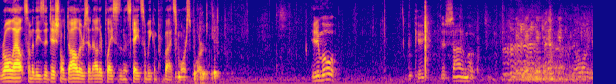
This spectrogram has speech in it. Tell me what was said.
roll out some of these additional dollars in other places in the state, so we can provide some more support. Any more? Okay, let's sign them up.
